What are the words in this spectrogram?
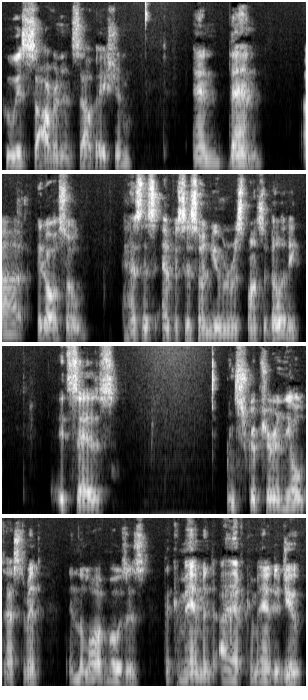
who is sovereign in salvation. And then uh, it also has this emphasis on human responsibility. It says in Scripture in the Old Testament in the law of Moses, the commandment I have commanded you,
